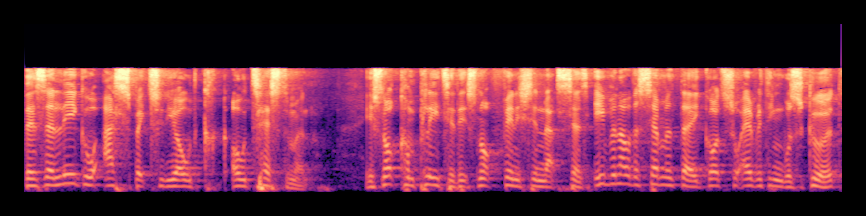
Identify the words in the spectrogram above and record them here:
There's a legal aspect to the Old, Old Testament. It's not completed, it's not finished in that sense. Even though the seventh day God saw everything was good,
